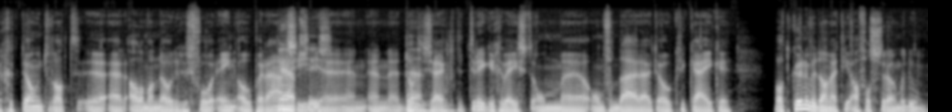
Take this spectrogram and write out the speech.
getoond wat er allemaal nodig is voor één operatie. Ja, en en dat ja. is eigenlijk de trigger geweest om, om van daaruit ook te kijken, wat kunnen we dan met die afvalstromen doen?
